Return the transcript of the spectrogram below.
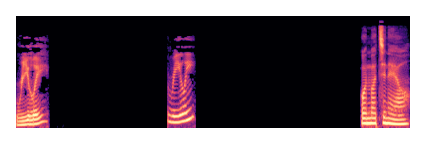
Really? Really? 옷 멋지네요.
